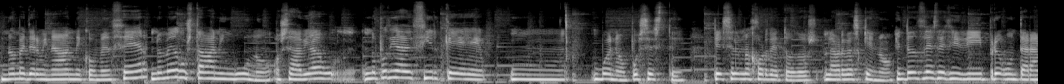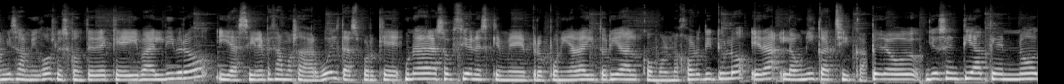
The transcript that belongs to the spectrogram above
no me terminaban de convencer. No me gustaba ninguno, o sea, había no podía decir que, mm, bueno, pues este, que es el mejor de todos. La verdad es que no. Entonces decidí preguntar a mis amigos, les conté de qué iba el libro y así le empezamos a dar vueltas, porque una de las opciones que me proponía la editorial como el mejor título era La única chica, pero yo sentía que no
